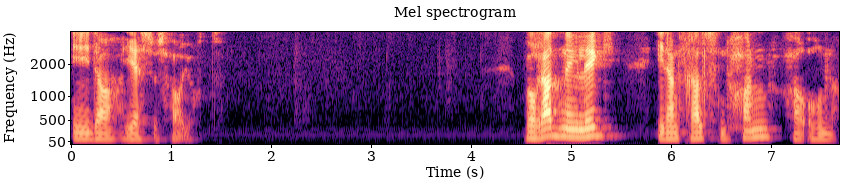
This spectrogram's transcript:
i det Jesus har gjort. Vår redning ligger i den frelsen han har ordna.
